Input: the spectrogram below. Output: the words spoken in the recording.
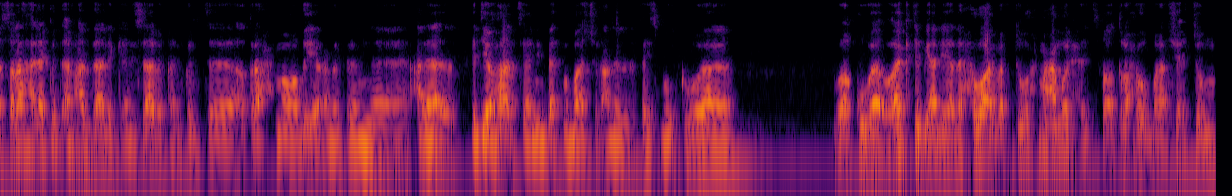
صراحة أنا كنت أفعل ذلك يعني سابقا. كنت أطرح مواضيع مثلا على فيديوهات يعني بث مباشر على الفيسبوك و وأكتب يعني هذا حوار مفتوح مع ملحد. فأطرحوا ما شئتم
